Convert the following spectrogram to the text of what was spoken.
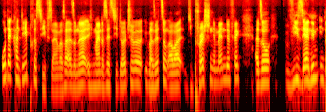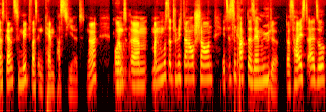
und er kann depressiv sein. Was also, ne, ich meine, das ist jetzt die deutsche Übersetzung, aber Depression im Endeffekt, also wie sehr nimmt ihn das Ganze mit, was im Camp passiert. Ne? Und ja. ähm, man muss natürlich dann auch schauen, jetzt ist ein Charakter sehr müde. Das heißt also,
